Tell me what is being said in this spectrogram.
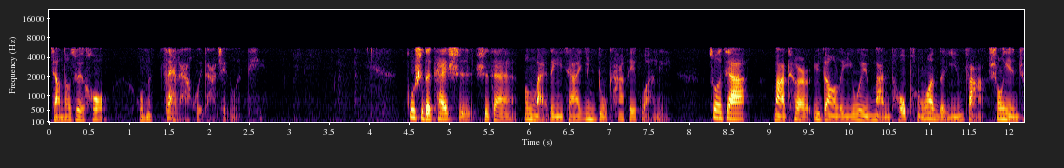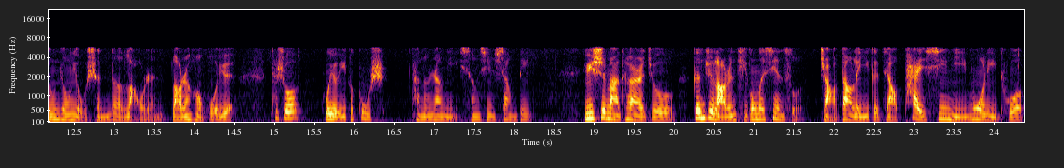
讲到最后，我们再来回答这个问题。故事的开始是在孟买的一家印度咖啡馆里，作家马特尔遇到了一位满头蓬乱的银发、双眼炯炯有神的老人。老人很活跃，他说：“我有一个故事，它能让你相信上帝。”于是马特尔就根据老人提供的线索，找到了一个叫派西尼·莫利托·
